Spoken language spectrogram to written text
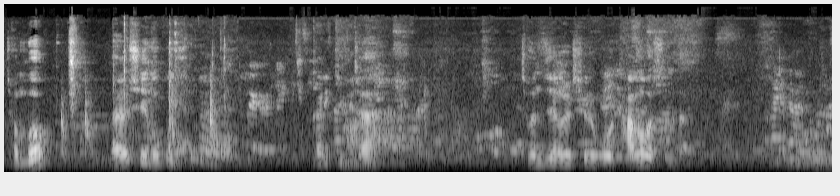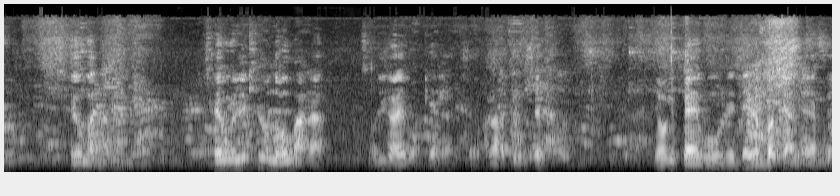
전복? 나 열심히 먹고 있어. 가리킴 자 전쟁을 치르고 다 먹었습니다. 새우만 남았네 새우 1kg 너무 많아. 우리가 먹기에는. 그래서 하나 둘 셋. 여기 빼고 우리 4명밖에 안 되는데.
